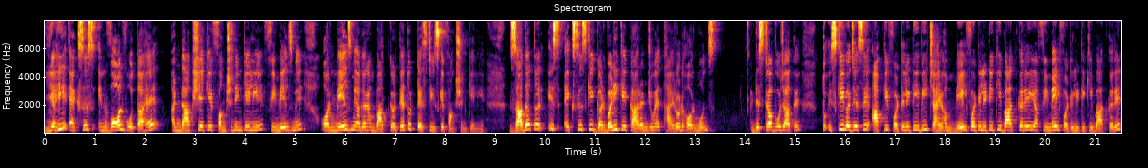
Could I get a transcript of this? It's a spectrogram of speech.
यही एक्सेस इन्वॉल्व होता है अंडाक्षय के फंक्शनिंग के लिए फीमेल्स में, और मेल्स में अगर हम बात करते हैं तो टेस्टीज के फ़ंक्शन के लिए। ज़्यादातर इस एक्सेस की गड़बड़ी के कारण जो है थायराइड हॉर्मोन्स डिस्टर्ब हो जाते हैं। तो इसकी वजह से आपकी फर्टिलिटी भी, चाहे हम मेल फर्टिलिटी की बात करें या फीमेल फर्टिलिटी की बात करें,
